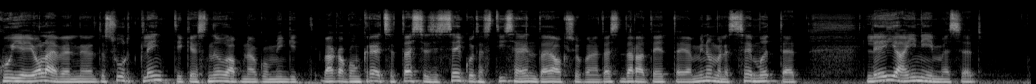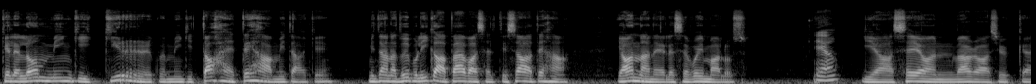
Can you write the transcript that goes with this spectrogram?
kui ei ole veel nii-öelda suurt klienti, kes nõuab nagu mingit väga konkreetset asja, siis see, kuidas te iseenda jaoks juba need asjad ära teete ja minu meelest see mõte, et leia inimesed, kellel on mingi kirg või mingi tahe teha midagi, mida nad võib-olla igapäevaselt ei saa teha ja anna neile see võimalus ja see on väga sihuke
